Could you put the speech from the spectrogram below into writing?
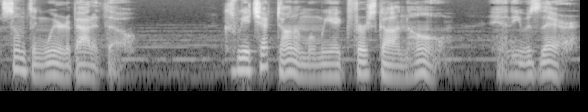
something weird about it though. Because we had checked on him when we had first gotten home and he was there.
